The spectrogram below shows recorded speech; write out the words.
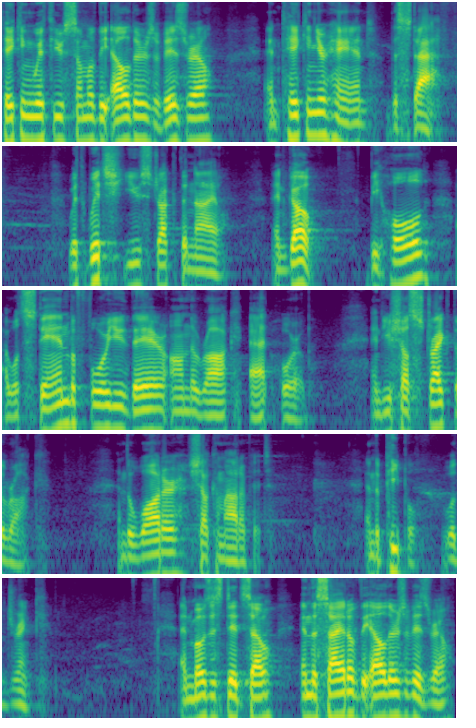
taking with you some of the elders of Israel, and take in your hand the staff with which you struck the Nile, and go. Behold, I will stand before you there on the rock at Horeb, and you shall strike the rock, and the water shall come out of it, and the people will drink. And Moses did so in the sight of the elders of Israel,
